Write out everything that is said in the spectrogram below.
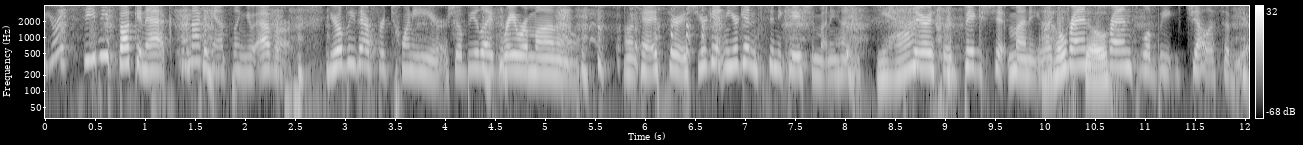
You're at CB fucking X. They're not canceling you ever. You'll be there for 20 years. You'll be like Ray Romano. Okay, serious. You're getting you're getting syndication money, honey. Yeah? Seriously, big shit money. Like hope friends, so. friends will be jealous of you.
